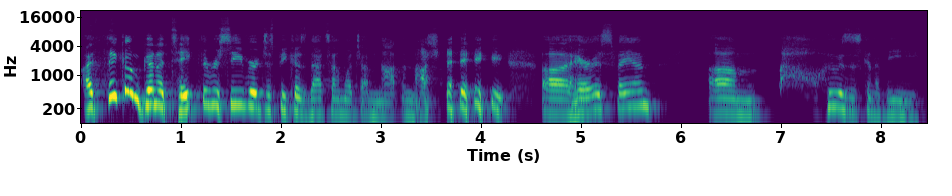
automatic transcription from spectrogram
I think I'm gonna take the receiver just because that's how much I'm not a Najee uh, Harris fan. Um, who is this gonna be?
